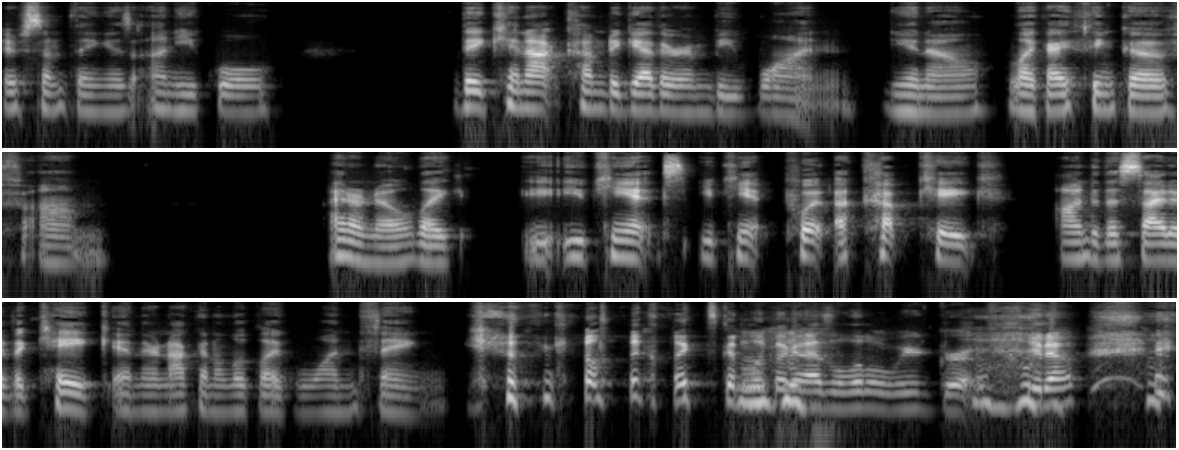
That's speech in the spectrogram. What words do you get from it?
if something is unequal, they cannot come together and be one, you know? Like I think of um I don't know, like you, you can't you can't put a cupcake onto the side of a cake and they're not going to look like one thing. it's going to look like it's going to look like it has a little weird growth, you know? like,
